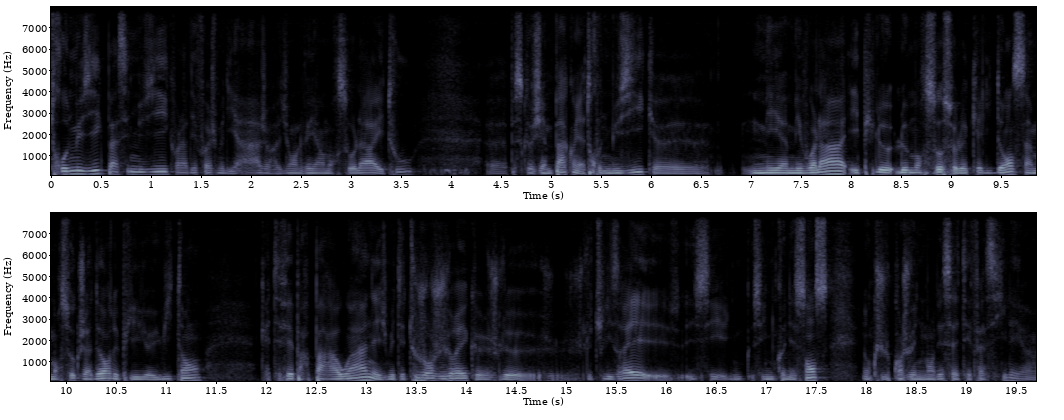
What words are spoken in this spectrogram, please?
trop de musique, pas assez de musique. Voilà, des fois je me dis ah j'aurais dû enlever un morceau là et tout, euh, parce que j'aime pas quand il y a trop de musique. euh, mais, mais voilà. Et puis le, morceau sur lequel il danse, c'est un morceau que j'adore depuis 8 ans qui a été fait par Parawan et je m'étais toujours juré que je, l'utiliserais. C'est une, connaissance, donc quand je lui ai demandé, ça a été facile et, euh,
